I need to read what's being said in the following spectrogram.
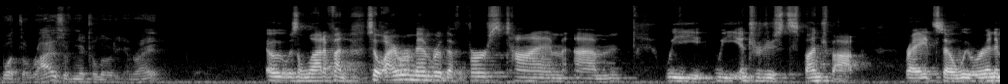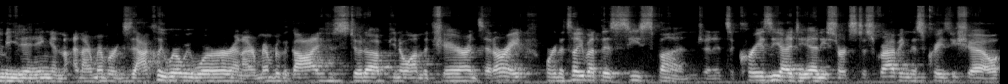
what the rise of Nickelodeon, right? Oh, it was a lot of fun. So I remember the first time um, we we introduced SpongeBob. Right. So we were in a meeting and, and I remember exactly where we were. And I remember the guy who stood up, you know, on the chair and said, All right, we're going to tell you about this sea sponge. And it's a crazy idea. And he starts describing this crazy show.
